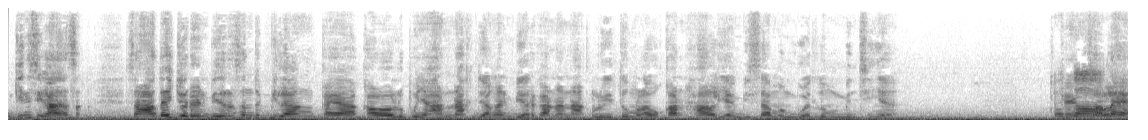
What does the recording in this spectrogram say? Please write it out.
gini sih kak salah satunya Jordan Peterson tuh bilang kayak kalau lu punya anak jangan biarkan anak lu itu melakukan hal yang bisa membuat lu membencinya Kayak Contoh. misalnya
